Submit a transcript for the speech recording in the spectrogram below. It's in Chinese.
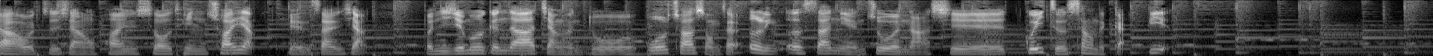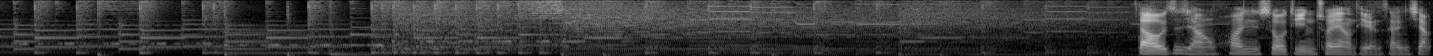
大家好，我志祥，欢迎收听《穿样铁三项》。本期节目会跟大家讲很多 World Triathlon 在二零二三年做了哪些规则上的改变。大家好，我志祥，欢迎收听《穿样铁三项》。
